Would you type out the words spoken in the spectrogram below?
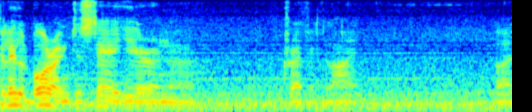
It's a little boring to stay here in a traffic line. But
